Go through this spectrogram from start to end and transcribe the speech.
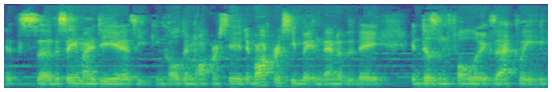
It's uh, the same idea as you can call democracy a democracy, but in the end of the day, it doesn't follow exactly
